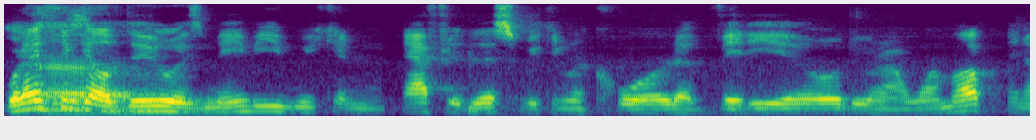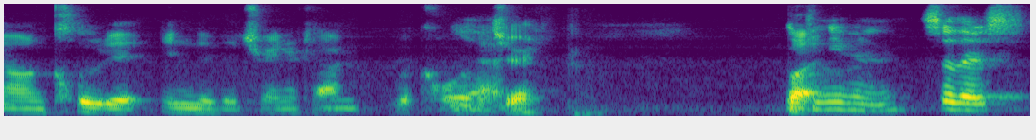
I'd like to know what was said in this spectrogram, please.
What I think I'll Uh, do is maybe we can after this we can record a video doing our warm up and I'll include it into the trainer talk recording. Yeah. Sure. You can even so there's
